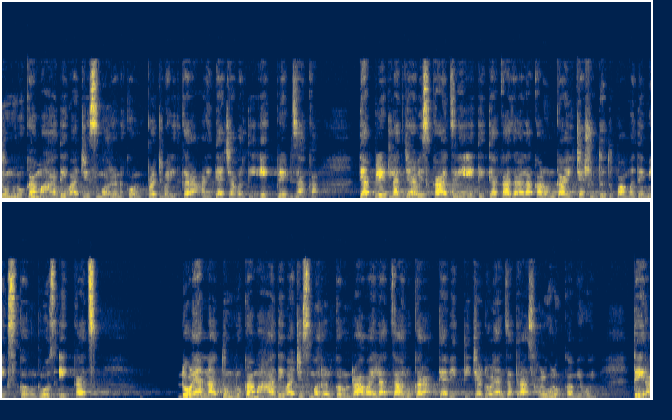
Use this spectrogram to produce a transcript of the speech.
तुमरुका महादेवाचे स्मरण करून प्रज्वलित करा आणि त्याच्यावरती एक प्लेट झाका. त्या प्लेटला ज्यावेळेस काजळी येते त्या काजळाला काढून गाईच्या शुद्ध तुपामध्ये मिक्स करून रोज एक काच डोळ्यांना तुमरुका महादेवाचे स्मरण करून रावायला चारू करा. त्या व्यक्तीच्या डोळ्यांचा त्रास हळूहळू कमी होईल. तेरा.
